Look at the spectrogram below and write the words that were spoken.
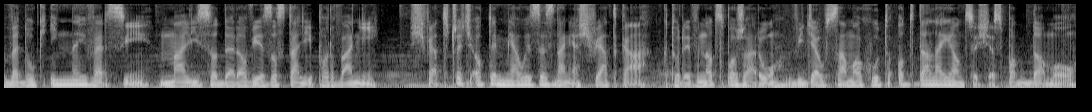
Według innej wersji mali Soderowie zostali porwani. Świadczyć o tym miały zeznania świadka, który w noc pożaru widział samochód oddalający się spod domu.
